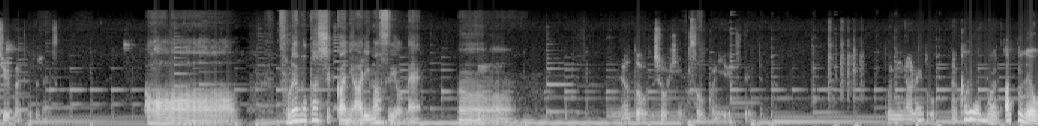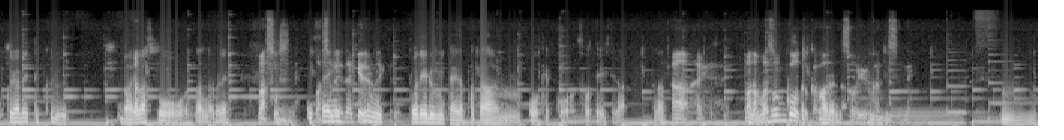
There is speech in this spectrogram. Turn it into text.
十分ってことじゃないですか。ああ、それも確かにありますよね。うん。うんで、あと商品を倉庫に入れててみたいな。ことになると、なんかこれはもう後で送られてくる場合はそうなんだろうね。まあそうですね。うんまあそれだけではないけど。取れるみたいなパターンを結構想定してたかな。ああ、はいはいはい。まあ Amazon Go とかはあるんだそういう感じですよね。うん。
